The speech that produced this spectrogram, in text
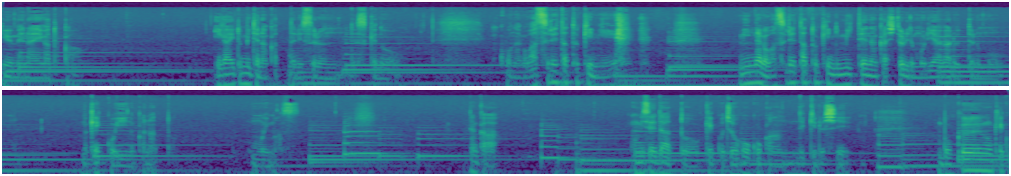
ー、有名な映画とか意外と見てなかったりするんですけどこうなんか忘れた時に みんなが忘れた時に見てなんか一人で盛り上がるっていうのもま結構いいのかなと思います。なんかお店だと結構情報交換できるし僕も結構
